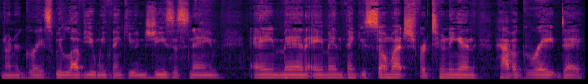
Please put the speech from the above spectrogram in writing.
and on your grace. We love you and we thank you in Jesus' name. Amen. Amen. Thank you so much for tuning in. Have a great day.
